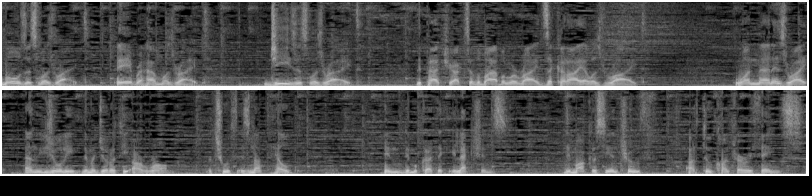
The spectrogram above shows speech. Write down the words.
Moses was right. Abraham was right. Jesus was right. The patriarchs of the Bible were right. Zechariah was right. One man is right, and usually the majority are wrong. The truth is not held in democratic elections. Democracy and truth are two contrary things.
